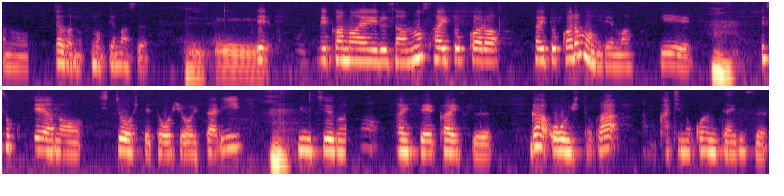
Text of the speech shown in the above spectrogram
あの、歌が載ってます。で夢かなえるさんのサイトから、サイトからも見れますし、うん。で、そこで、あの、視聴して投票したり、うん。YouTube の再生回数が多い人が勝ち残るみたいです。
